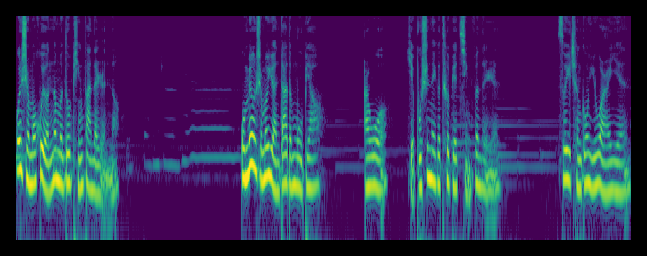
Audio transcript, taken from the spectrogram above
为什么会有那么多平凡的人呢？我没有什么远大的目标，而我也不是那个特别勤奋的人，所以成功于我而言，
